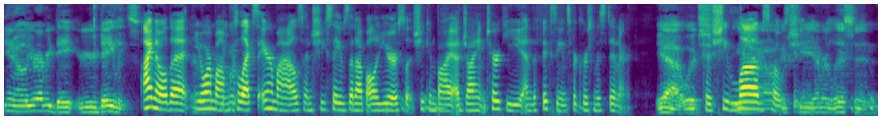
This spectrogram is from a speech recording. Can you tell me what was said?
you know, your everyday, your dailies. i know that your mom collects air miles and she saves it up all year so that she can buy a giant turkey and the fixings for christmas dinner Yeah, which because she you loves know, If she ever listened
